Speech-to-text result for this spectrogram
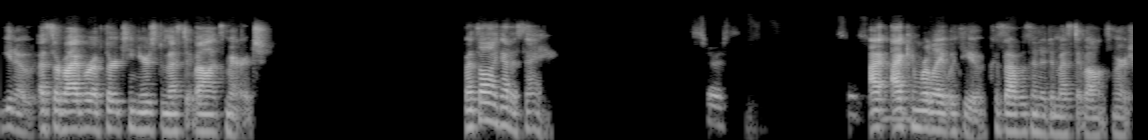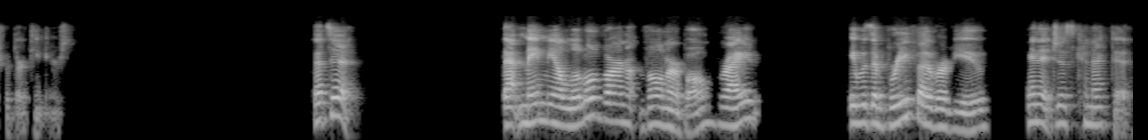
you know, a survivor of 13 years domestic violence marriage. That's all I got to say. Seriously. I, I can relate with you because I was in a domestic violence marriage for 13 years. That's it. That made me a little vulnerable, right? It was a brief overview and it just connected.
